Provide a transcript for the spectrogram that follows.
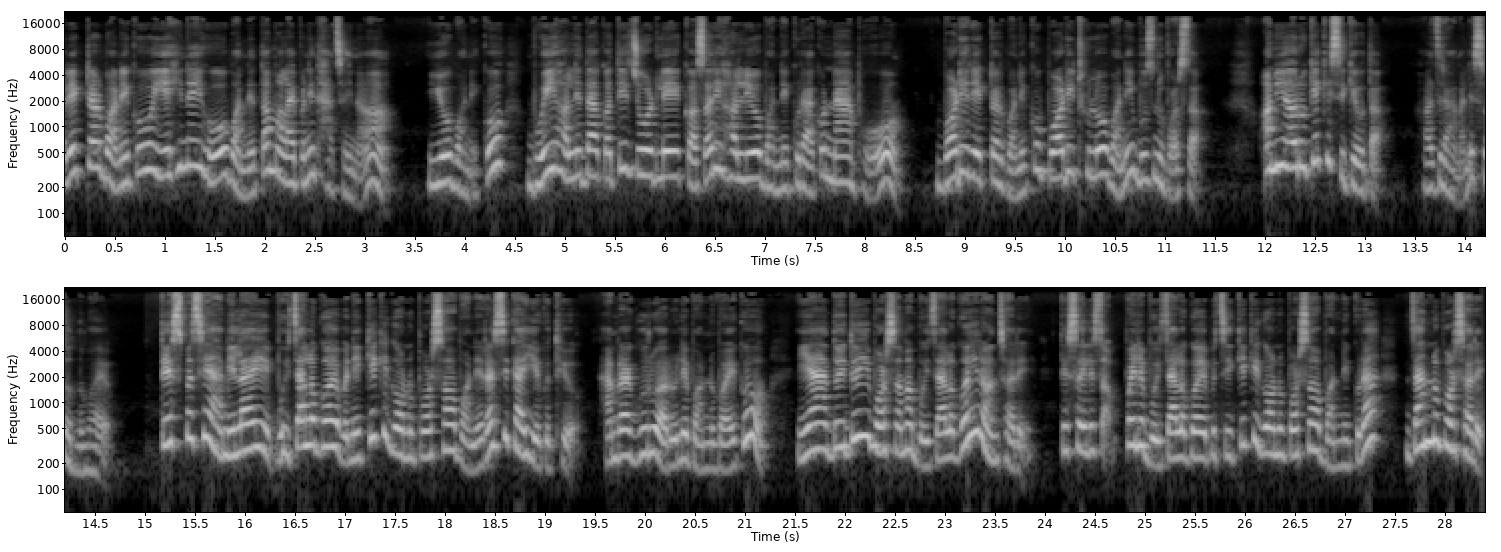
रेक्टर भनेको यही नै हो भन्ने त मलाई पनि थाहा छैन। यो भनेको भुइँ हल्लिँदा कति जोडले कसरी हल्लियो भन्ने कुराको नाप हो। बढी रेक्टर भनेको बढी ठुलो भनी बुझ्नुपर्छ। अनि अरू के के सिक्यौ त? हजुरआमाले सोध्नुभयो। त्यसपछि हामीलाई भुइँचालो गयो भने के के गर्नुपर्छ भनेर सिकाइएको थियो। हाम्रा गुरुहरूले भन्नुभएको यहाँ दुई दुई वर्षमा भुइँचालो गइरहन्छ अरे त्यसैले सबैले भुइँचालो गएपछि के के गर्नुपर्छ भन्ने कुरा जान्नुपर्छ अरे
